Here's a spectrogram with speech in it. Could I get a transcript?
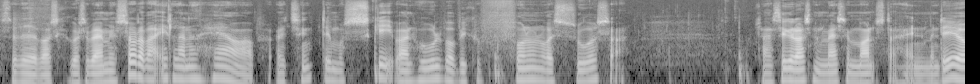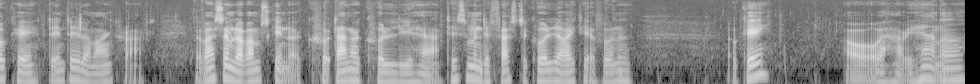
så ved jeg, hvor jeg skal gå tilbage. Men jeg så, der var et eller andet heroppe, og jeg tænkte, det måske var en hule, hvor vi kunne få nogle ressourcer. Der er sikkert også en masse monster herinde, men det er okay. Det er en del af Minecraft. Jeg var simpelthen, der var måske noget kul. Der er noget kul lige her. Det er simpelthen det første kul, jeg rigtig har fundet. Okay. Og hvad har vi hernede?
